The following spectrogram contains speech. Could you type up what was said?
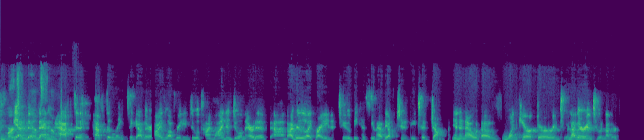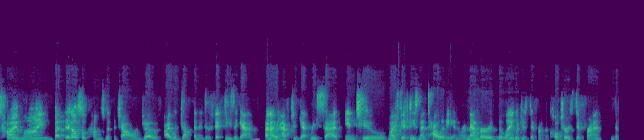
And merging yeah, them. Then so. have to have to link together. I love reading dual timeline and dual narrative. And I really like writing it too because you have the opportunity to jump in and out of one character into another, into another timeline. But it also comes with the challenge of I would jump then into the 50s again and I would have to get reset into my 50s mentality and remember the language is different, the culture is different, the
